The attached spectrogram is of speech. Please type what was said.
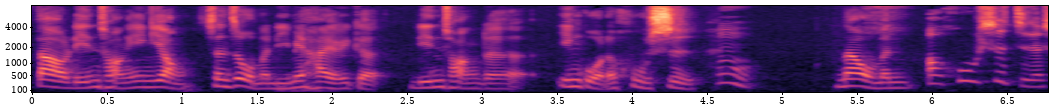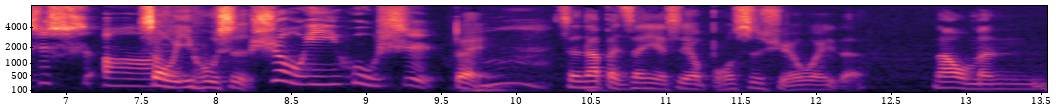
到临床应用，甚至我们里面还有一个临床的英国的护士。嗯，那我们哦，护士指的是兽哦，兽医护士，兽医护士对，嗯、甚至他本身也是有博士学位的。那我们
